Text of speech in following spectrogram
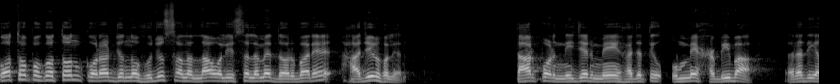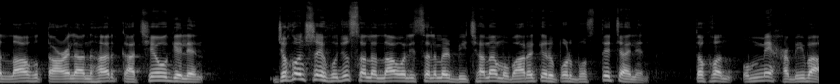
কথোপকথন করার জন্য হুজুর সাল্লাহ আলি সাল্লামের দরবারে হাজির হলেন। তারপর নিজের মেয়ে হাজাতে উম্মে হাবিবা রাদি আল্লাহ তালানহার কাছেও গেলেন। যখন সে হুজুর সাল্লাহ আলি সাল্লামের বিছানা মুবারকের উপর বসতে চাইলেন, তখন উম্মে হাবিবা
